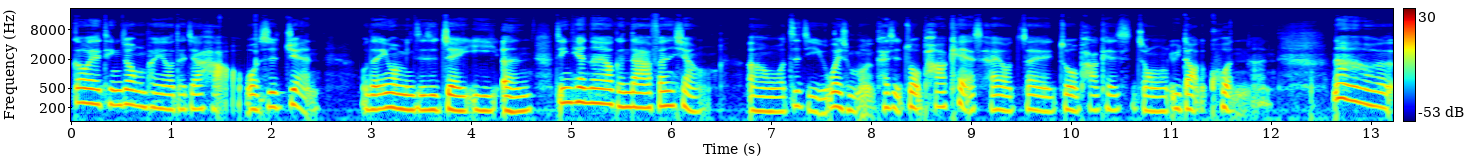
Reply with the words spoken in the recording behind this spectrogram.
各位听众朋友，大家好，我是 jan 我的英文名字是 J E N。今天呢，要跟大家分享，嗯、呃，我自己为什么开始做 Podcast，还有在做 Podcast 中遇到的困难。那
